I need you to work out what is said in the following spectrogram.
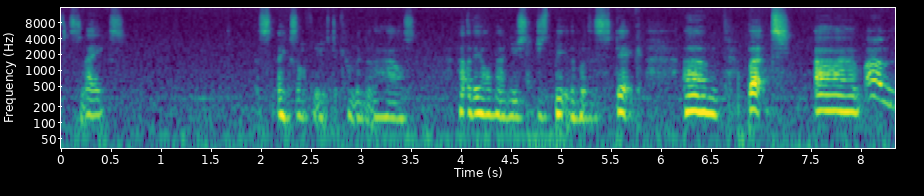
snakes. snakes often used to come into the house. Uh, the old man used to just beat them with a stick. Um, but um, and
